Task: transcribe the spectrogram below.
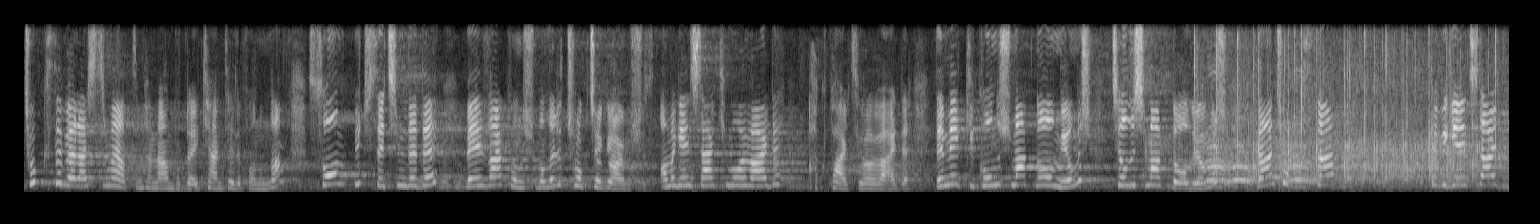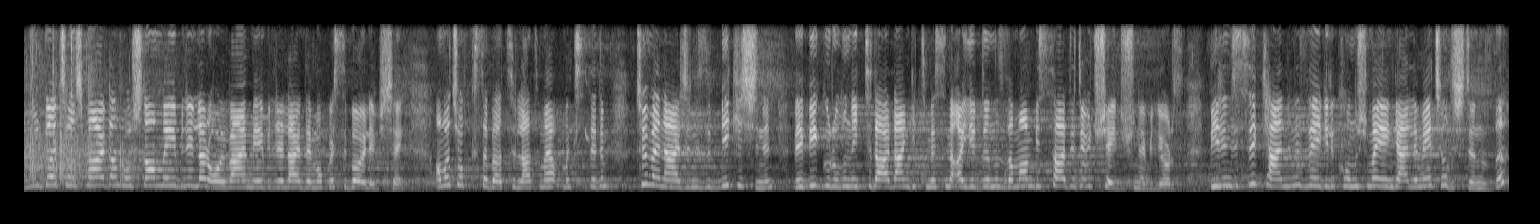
çok kısa bir araştırma yaptım hemen buradayken telefonumdan. Son 3 seçimde de benzer konuşmaları çokça görmüşüz. Ama gençler kime oy verdi? AK Parti'ye verdi. Demek ki konuşmak da olmuyormuş, çalışmak da oluyormuş. Ben çok kısa Tabii gençler burada çalışmalardan hoşlanmayabilirler, oy vermeyebilirler. Demokrasi böyle bir şey. Ama çok kısa bir hatırlatma yapmak istedim. Tüm enerjinizi bir kişinin ve bir grubun iktidardan gitmesine ayırdığınız zaman biz sadece üç şey düşünebiliyoruz. Birincisi kendinizle ilgili konuşmayı engellemeye çalıştığınızı.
